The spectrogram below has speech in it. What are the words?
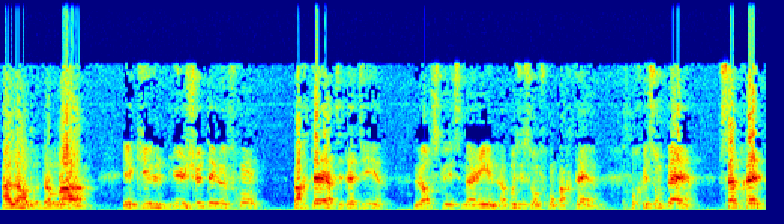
à l'ordre d'Allah et qu'il eut jeté le front par terre, c'est-à-dire lorsque Ismaïl a posé son front par terre pour que son père s'apprête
